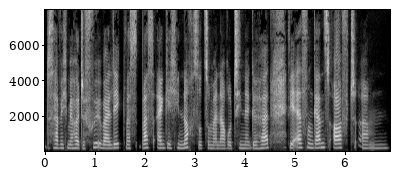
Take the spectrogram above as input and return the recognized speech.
das habe ich mir heute früh überlegt, was, was eigentlich noch so zu meiner Routine gehört. Wir essen ganz oft ähm,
